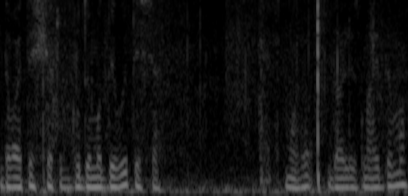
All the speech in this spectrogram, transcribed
Давайте ще тут будемо дивитися. Може далі знайдемо.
